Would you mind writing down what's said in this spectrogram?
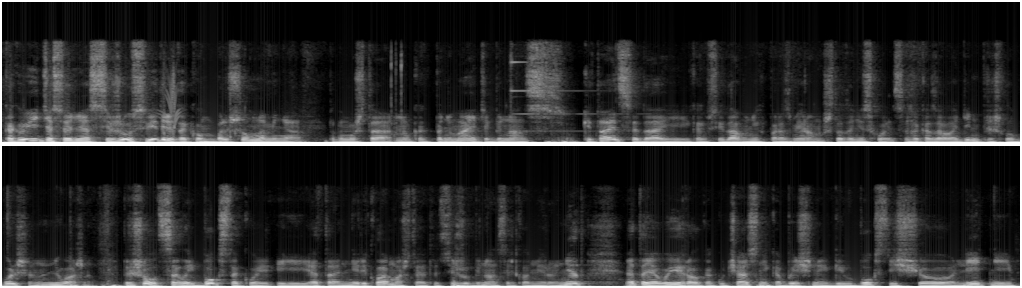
Как вы видите, сегодня я сижу в свитере таком большом на меня. Потому что, ну, как понимаете, Binance китайцы, да, и, как всегда, у них по размерам что-то не сходится. Заказал один, пришло больше, ну, неважно. Пришел целый бокс такой, и это не реклама, что я тут сижу, Binance рекламирую, нет. Это я выиграл как участник, обычный гейвбокс, еще летний.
